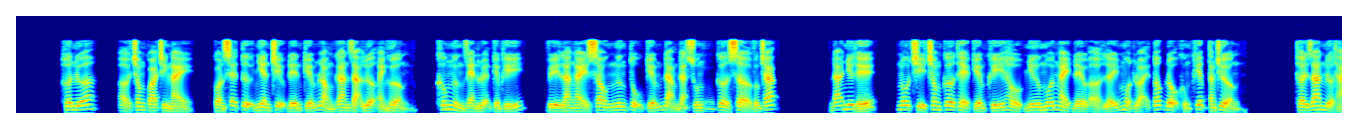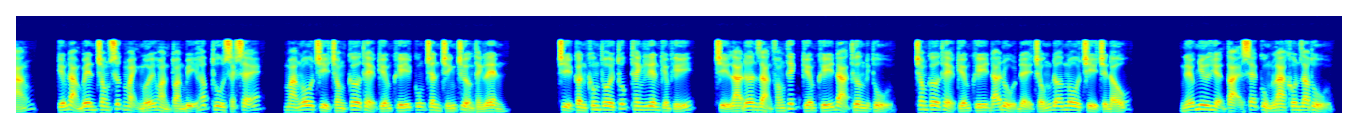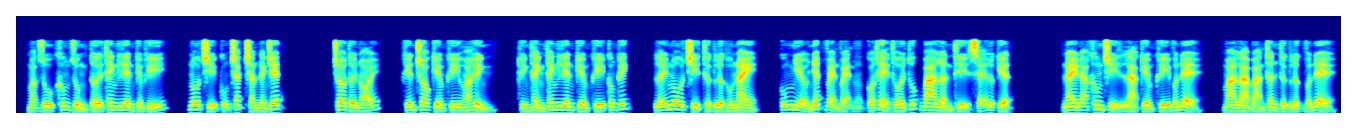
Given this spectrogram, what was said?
Hơn nữa, ở trong quá trình này, còn sẽ tự nhiên chịu đến kiếm lòng gan dạ lượng ảnh hưởng, không ngừng rèn luyện kiếm khí, vì là ngày sau ngưng tụ kiếm đảm đặt xuống cơ sở vững chắc. Đã như thế, nô chỉ trong cơ thể kiếm khí hầu như mỗi ngày đều ở lấy một loại tốc độ khủng khiếp tăng trưởng. Thời gian nửa tháng, kiếm đảm bên trong sức mạnh mới hoàn toàn bị hấp thu sạch sẽ, mà nô chỉ trong cơ thể kiếm khí cũng chân chính trưởng thành lên chỉ cần không thôi thúc thanh liên kiếm khí, chỉ là đơn giản phóng thích kiếm khí đả thương địch thủ, trong cơ thể kiếm khí đã đủ để chống đỡ ngô chỉ chiến đấu. Nếu như hiện tại sẽ cùng la không giao thủ, mặc dù không dùng tới thanh liên kiếm khí, ngô chỉ cũng chắc chắn đánh chết. Cho tới nói, khiến cho kiếm khí hóa hình hình thành thanh liên kiếm khí công kích, lấy ngô chỉ thực lực hôm nay, cũng nhiều nhất vẹn vẹn có thể thôi thúc ba lần thì sẽ lực kiệt. Nay đã không chỉ là kiếm khí vấn đề, mà là bản thân thực lực vấn đề.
